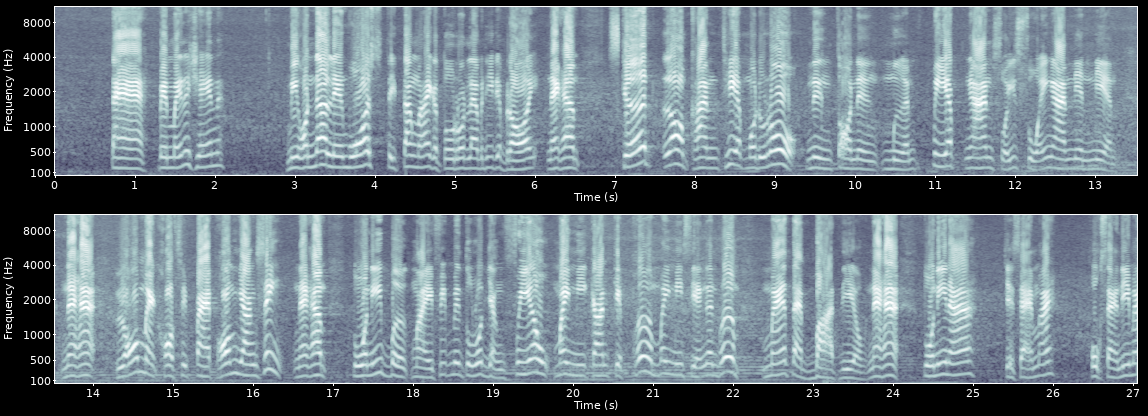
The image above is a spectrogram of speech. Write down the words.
2019 แต่เป็นไมเนอร์เชนนะ มี Honda Lane Watch ติดตั้งมาให้กับตัวรถแล้วเป็นที่เรียบร้อยนะครับ สเกิร์ตรอบคันเทียบโมดูโร่1ต่อ 1 เหมือนเปียบงานสวยๆ งานเนียนๆ นะฮะ ล้อแม็กขอบ 18 พร้อมยางซิ่งนะครับตัวนี้เบิกใหม่ฟิตเป็นตัวรถอย่างเฟี้ยว ไม่มีการเก็บเพิ่ม ไม่มีเสียเงินเพิ่ม แม้แต่บาทเดียวนะฮะ ตัวนี้นะ7 0 0 0 0ไหม6 0 0 0 0ดีไหม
